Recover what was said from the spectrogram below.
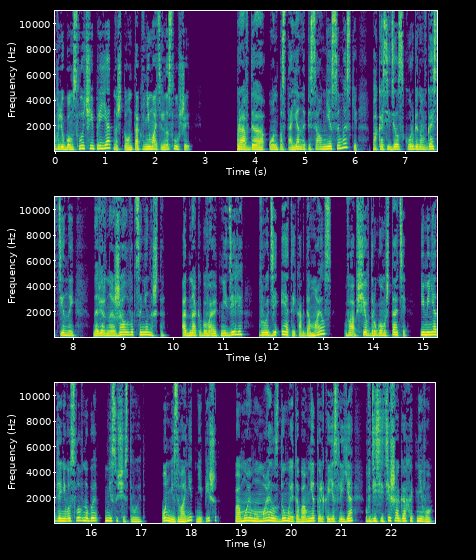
в любом случае приятно, что он так внимательно слушает. Правда, он постоянно писал мне смски, пока сидел с Корбином в гостиной. Наверное, жаловаться не на что. Однако бывают недели, вроде этой, когда Майлз вообще в другом штате, и меня для него словно бы не существует. Он не звонит, не пишет. По-моему, Майлз думает обо мне только если я в десяти шагах от него.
